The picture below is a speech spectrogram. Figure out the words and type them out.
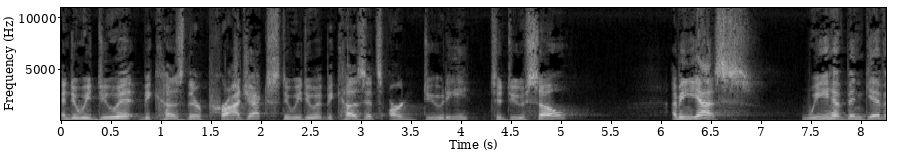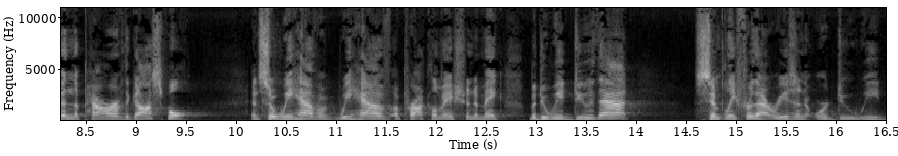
And do we do it because they're projects? Do we do it because it's our duty to do so? I mean, yes, we have been given the power of the gospel. And so we have a, we have a proclamation to make. But do we do that simply for that reason, or do we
